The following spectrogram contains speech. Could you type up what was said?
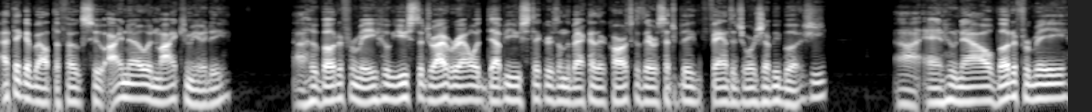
I think about the folks who I know in my community uh, who voted for me, who used to drive around with W stickers on the back of their cars because they were such big fans of George W. Bush. Mm-hmm uh, and who now voted for me,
